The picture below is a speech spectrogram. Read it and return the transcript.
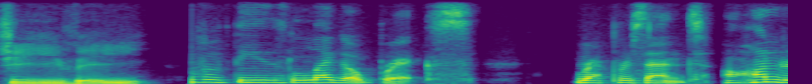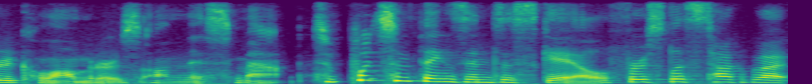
GeV. Of these Lego bricks represent 100 kilometers on this map. To put some things into scale, first let's talk about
